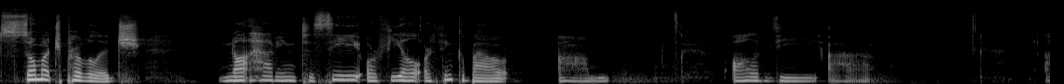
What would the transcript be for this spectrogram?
so much privilege not having to see or feel or think about um, all of the uh, uh,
